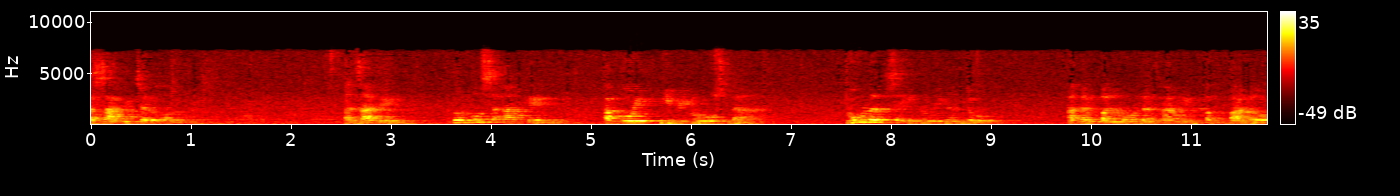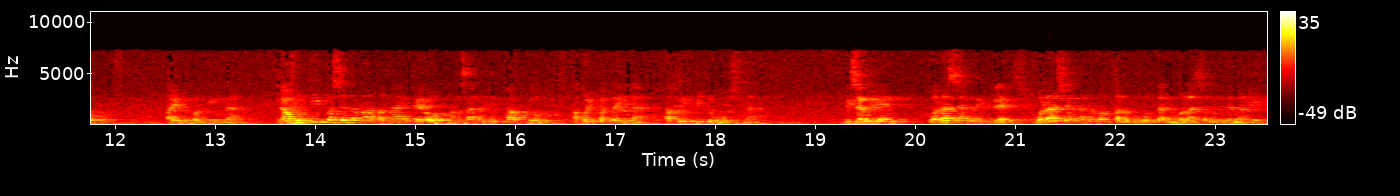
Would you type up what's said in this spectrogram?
Sasabit siya doon. Ang sabi, tungkol sa akin, ako'y ibinuhos na tulad sa inuming handog at ang panahon ng aming pagpanaw ay dumating na. Now, hindi pa siya namamatay, pero ang sabi ni Pablo, ako'y patay na, ako'y binuhos na. Ibig sabihin, wala siyang regrets, wala siyang anumang kalungkutan, wala siyang nananakit.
